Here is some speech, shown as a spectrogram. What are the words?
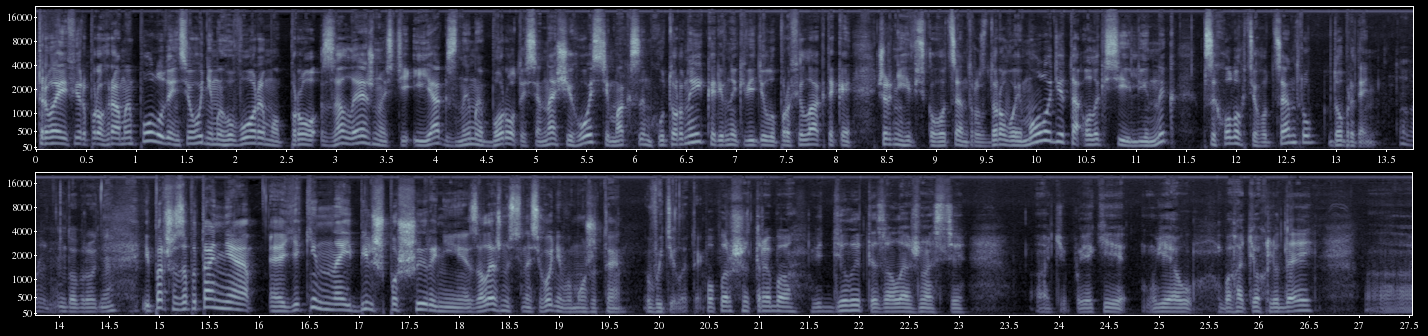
Триває ефір програми Полудень. Сьогодні ми говоримо про залежності і як з ними боротися. Наші гості Максим Хуторний, керівник відділу профілактики Чернігівського центру здорової молоді, та Олексій Лінник, психолог цього центру. Добрий день. Добре. Доброго дня. І перше запитання: Е, які найбільш поширені залежності на сьогодні ви можете виділити? По-перше, треба відділити залежності, типу, які є у багатьох людей,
